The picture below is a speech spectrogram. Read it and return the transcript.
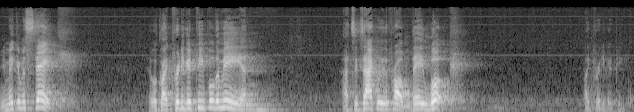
You make a mistake. They look like pretty good people to me, and that's exactly the problem. They look like pretty good people.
